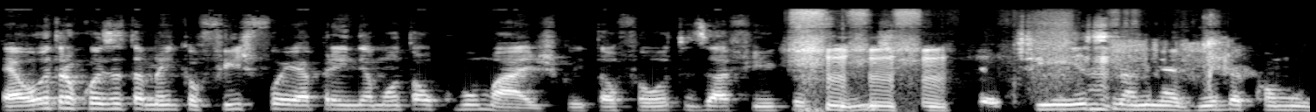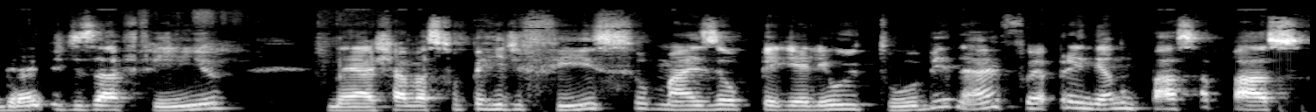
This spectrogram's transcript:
É, outra coisa também que eu fiz foi aprender a montar o cubo mágico. Então foi outro desafio que eu fiz. eu tinha isso na minha vida como um grande desafio. Né? Achava super difícil, mas eu peguei ali o YouTube, né? Fui aprendendo passo a passo.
